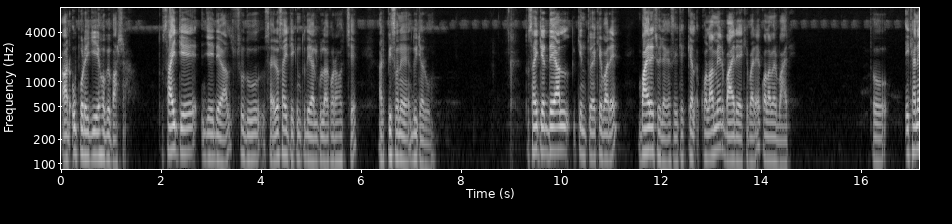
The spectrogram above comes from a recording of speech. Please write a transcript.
আর উপরে গিয়ে হবে বাসা। তো সাইডে যে দেয়াল, শুধু সাইডো সাইডে কিন্তু দেয়ালগুলা করা হচ্ছে। আর পিছনে দুইটা রুম তো সাইটের দেয়াল কিন্তু একেবারে বাইরে চলে গেছে। এটা কেল- কলামের বাইরে একেবারে, কলামের বাইরে। তো এখানে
